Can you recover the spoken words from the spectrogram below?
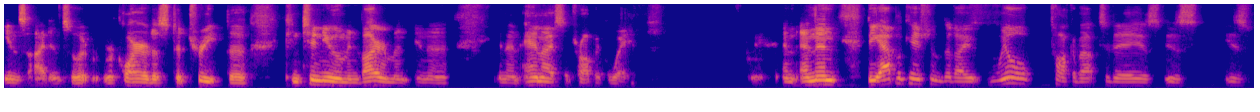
inside. And so it required us to treat the continuum environment in a in an anisotropic way. And, and then the application that I will talk about today is is is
